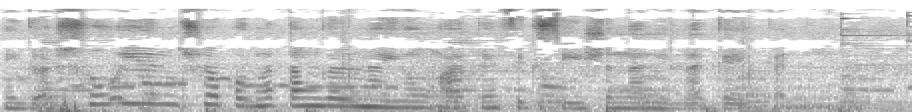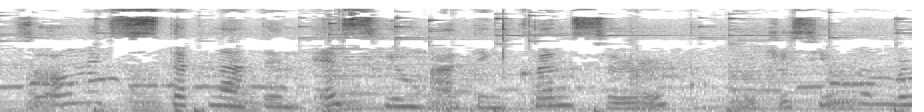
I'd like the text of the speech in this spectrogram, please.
My gosh, so ayan siya, pag natanggal na yung ating fixation na nilagay kanina. So, ang next step natin is yung ating cleanser, which is yung number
